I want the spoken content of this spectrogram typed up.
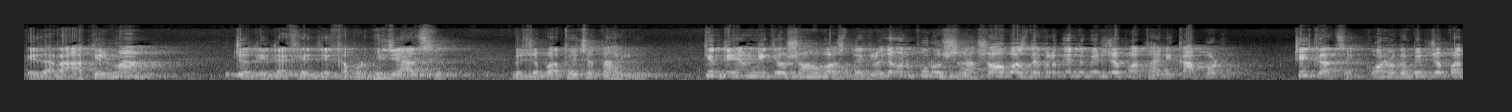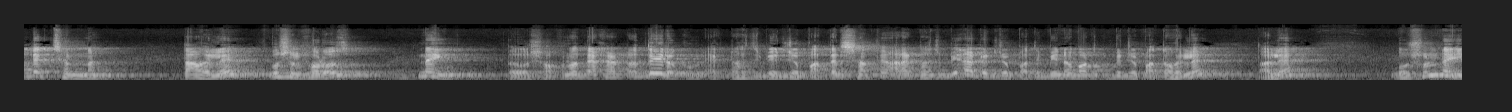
এই যারা আতিল মা, যদি দেখে যে কাপড় ভিজে আছে, বীর্যপাত হয়েছে তাহলে। কিন্তু এমনি কেউ সহবাস দেখল, যেমন পুরুষরা, সহবাস দেখল কিন্তু বীর্যপাত হয়নি, কাপড় ঠিক আছে, কোনো রকম বীর্যপাত দেখছেন না। তাহলে গোসল ফরজ নেই। তো স্বপ্ন দেখাটা দুই রকম, একটা হচ্ছে বীর্যপাতের সাথে আর একটা হচ্ছে বিনা বীর্যপাতে। বিনা বীর্যপাত হলে তাহলে গোসল নেই,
